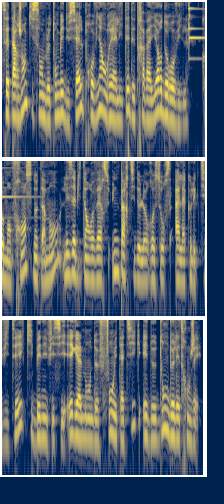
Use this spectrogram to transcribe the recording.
Cet argent qui semble tomber du ciel provient en réalité des travailleurs d'Euroville. Comme en France notamment, les habitants reversent une partie de leurs ressources à la collectivité qui bénéficie également de fonds étatiques et de dons de l'étranger.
